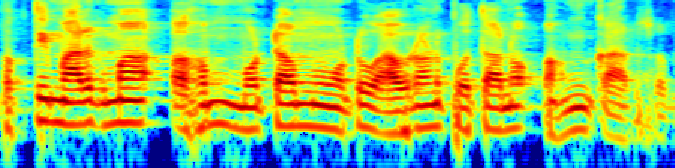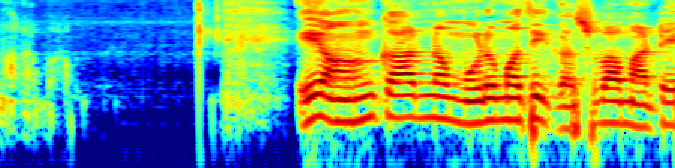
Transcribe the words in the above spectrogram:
ભક્તિ માર્ગમાં અહમ મોટામાં મોટું આવરણ પોતાનો અહંકાર છે મારા એ અહંકારના મૂળમાંથી ઘસવા માટે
